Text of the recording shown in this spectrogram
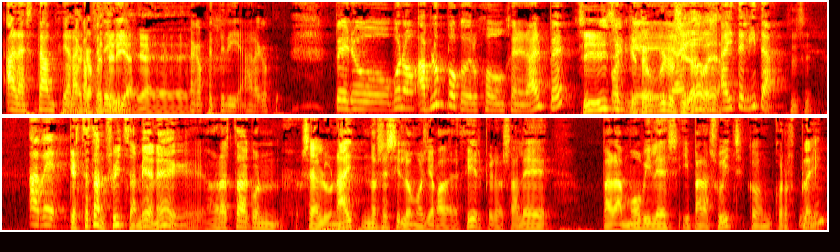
a la estancia, a la, La cafetería. cafetería, ya, ya, ya. La cafetería, a la cafe- Pero bueno, hablo un poco del juego en general, Pep. Sí, sí, que tengo curiosidad, hay, vaya. hay telita. Sí, sí. A ver, Que este está en Switch también, ¿eh? Ahora está con... O sea, Lunite, no sé si lo hemos llegado a decir, pero sale para móviles y para Switch con crossplay.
